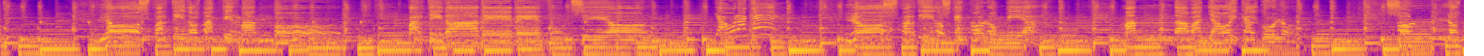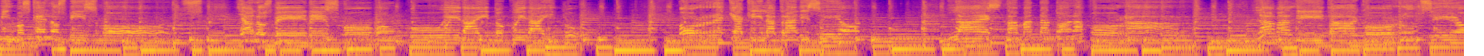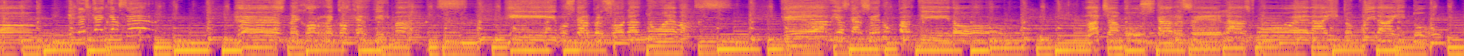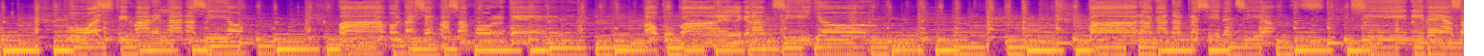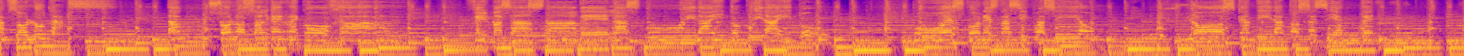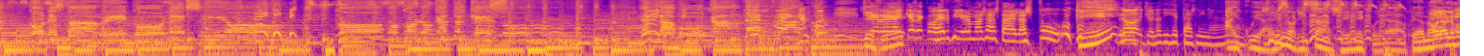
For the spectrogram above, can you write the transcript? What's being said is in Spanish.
los partidos van firmando partida de defunción. ¿Y ahora qué? Los partidos que en Colombia mandaban ya hoy calculo son los mismos que los mismos. Ya los ven es como un cuidadito, cuidadito. Porque aquí la tradición está mandando a la porra. La maldita corrupción. Entonces, ¿qué hay que hacer? Es mejor recoger firmas y buscar personas nuevas que arriesgarse en un partido a chamuscarse las cuidadito, cuidadito, pues firmar en la nación volverse pasaporte, a ocupar el gran sillón. Para ganar presidencias sin ideas absolutas tan solo salga y recoja firmas hasta de las cuidadito, cuidadito, pues con esta situación los candidatos se sienten con esta recolección, como colocando el queso en la boca del ratón. Que re- hay que recoger firmas hasta de las PU. ¿Qué? No, yo no dije tas ni nada. Ay, cuidado, ignorita. Sí, cuidado, cuidado. Mejor hablemos.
